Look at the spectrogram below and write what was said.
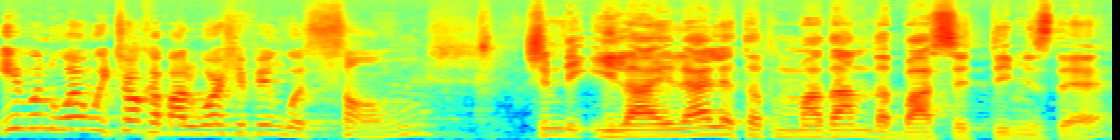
even when we talk about worshiping with songs, Şimdi ilahilerle tapınmadan da bahsettiğimizde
